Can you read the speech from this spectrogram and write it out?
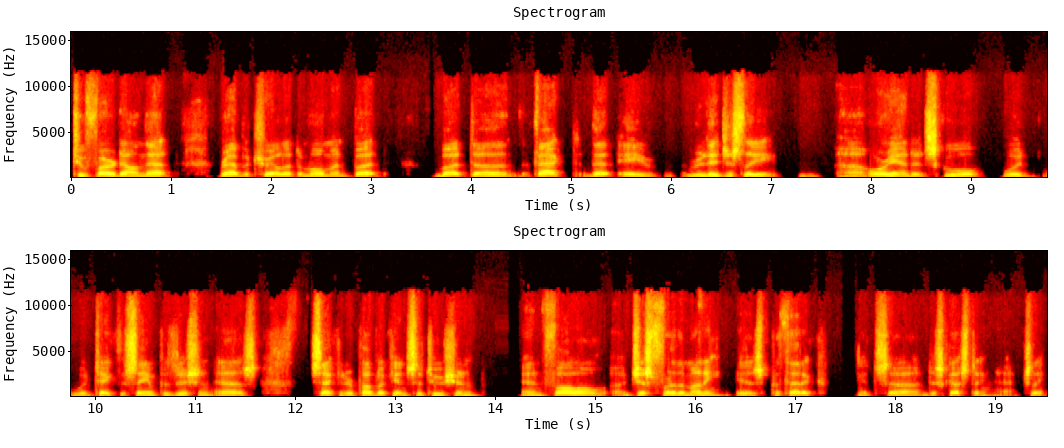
too far down that rabbit trail at the moment, but but uh, the fact that a religiously uh, oriented school would would take the same position as secular public institution and follow uh, just for the money is pathetic. It's uh, disgusting, actually.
